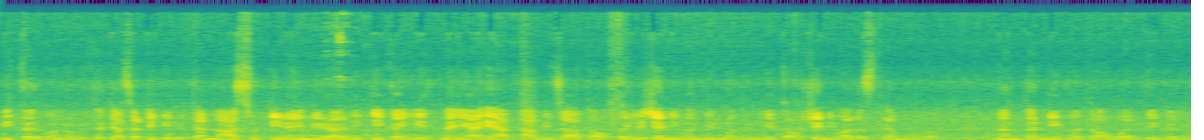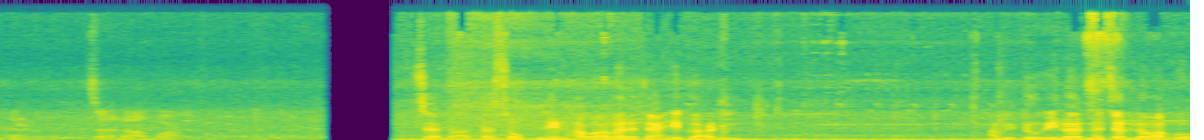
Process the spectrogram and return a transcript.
पितर बनवलं तर त्यासाठी गेले. त्यांना आज सुट्टी नाही मिळाली. ते काही येत नाही आहे. आता आम्ही जात आहोत. पहिले शनी मंदिरमधून येत आहोत. शनिवार असल्यामुळं. नंतर निघत आहोत वर्धेकरिता चला मग. चला आता स्वप्नील हवा भरत आहे. गाडी आम्ही टू व्हीलरनं चाललो आहो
